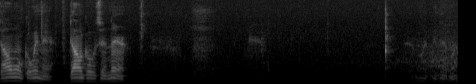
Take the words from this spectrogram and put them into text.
Dowel won't go in there. Dowel goes in there. That might be that one.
